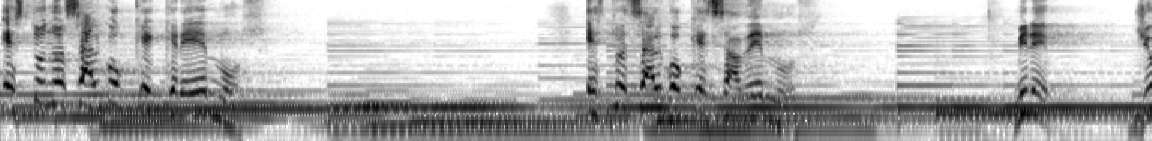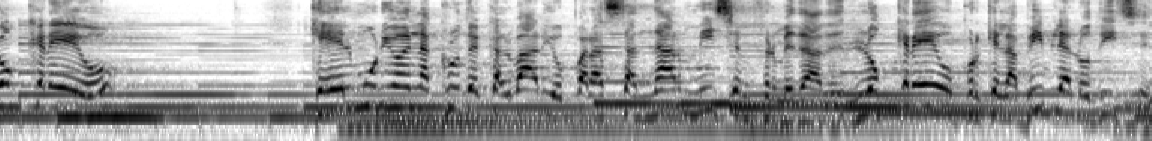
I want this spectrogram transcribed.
esto no es algo que creemos, esto es algo que sabemos. Mire, yo creo que Él murió en la cruz del Calvario para sanar mis enfermedades. Lo creo porque la Biblia lo dice.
